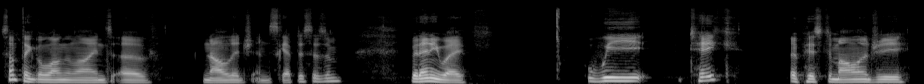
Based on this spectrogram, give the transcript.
something along the lines of knowledge and skepticism. But anyway, we take epistemology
